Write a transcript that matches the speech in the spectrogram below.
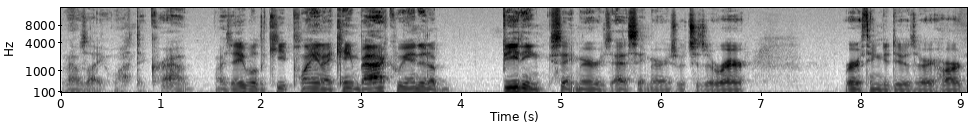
and I was like, "What the crap?" I was able to keep playing. I came back. We ended up beating St. Mary's at St. Mary's, which is a rare, rare thing to do. It's very hard.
